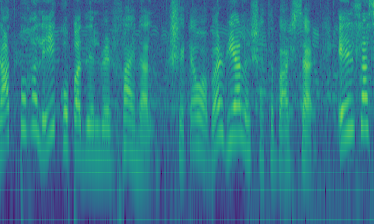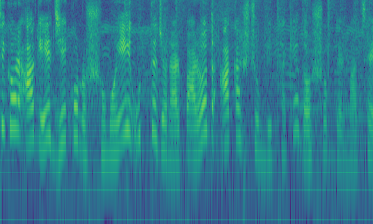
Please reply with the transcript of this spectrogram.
রাত পোহালেই কোপা দেল রের ফাইনাল। সেটাও আবার রিয়ালের সাথে বার্সার। এল ক্লাসিকোর আগে যে কোনো সময়েই উত্তেজনার পারদ আকাশচুম্বী থাকে দর্শকদের মাঝে।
